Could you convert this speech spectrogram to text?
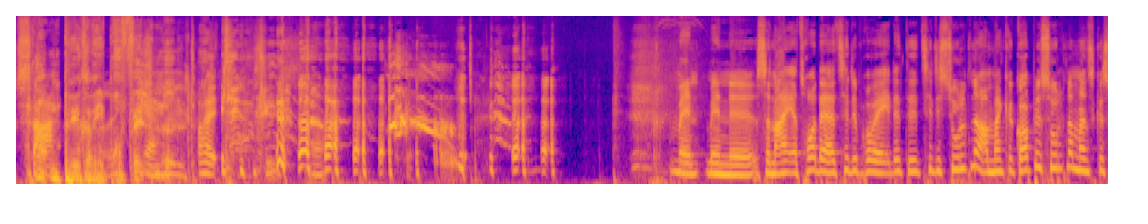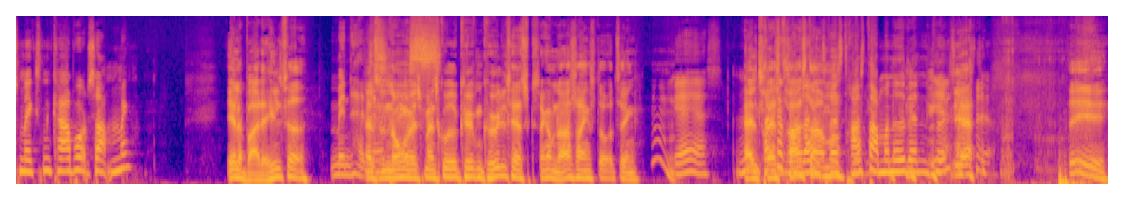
Sammen bygger vi professionelt. Ej, Men, men øh, så nej, jeg tror, det er til det private. Det er til de sultne, og man kan godt blive sulten, når man skal smække sådan en carport sammen, ikke? Eller bare det hele taget. men han Altså nogle, hvis man skal ud og købe en køletask, så kan man også sagtens stå og tænke, Ja, ja. 50 der godt være træstammer. 50 træstammer nede i den hele Ja. Det...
